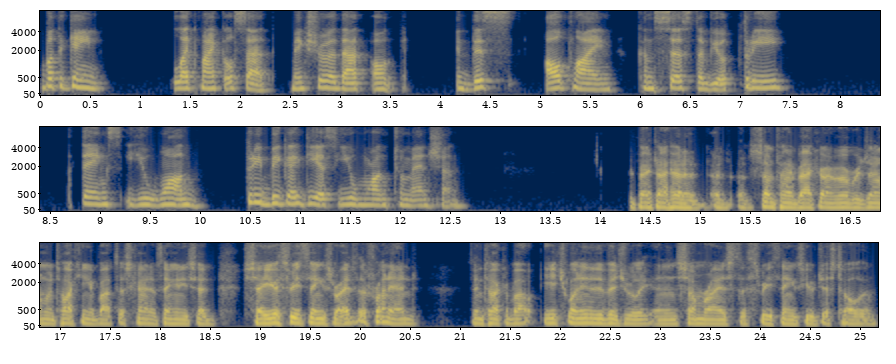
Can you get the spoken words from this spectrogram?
But again, like Michael said, make sure that on in this outline consists of your three things you want, three big ideas you want to mention. In fact, I had a, a, a some time back, I remember a gentleman talking about this kind of thing, and he said, say your three things right at the front end, then talk about each one individually, and then summarize the three things you just told them.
